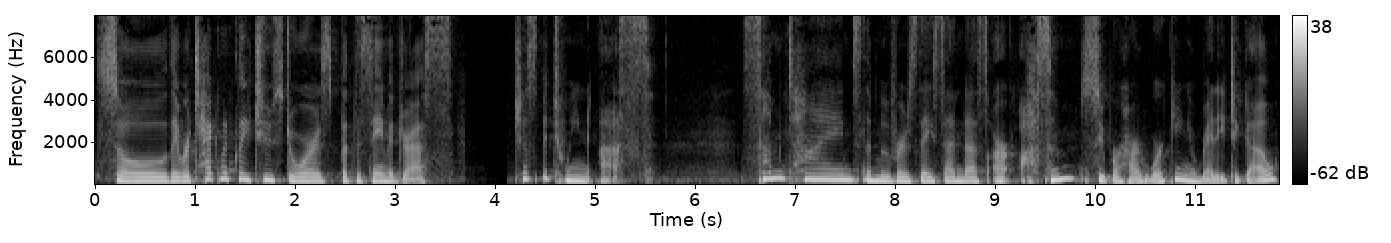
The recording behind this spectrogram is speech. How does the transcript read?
So they were technically two stores, but the same address just between us. Sometimes the movers they send us are awesome, super hardworking, and ready to go.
